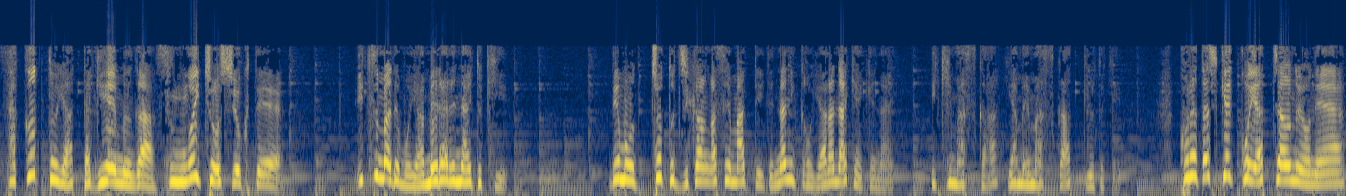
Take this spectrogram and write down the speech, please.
サクッとやったゲームがすんごい調子良くて、いつまでもやめられないとき。でも、ちょっと時間が迫っていて何かをやらなきゃいけない。行きますか？やめますか？っていうとき。これ私結構やっちゃうのよね。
